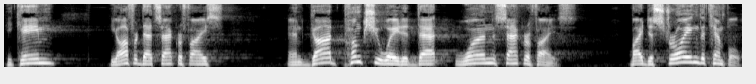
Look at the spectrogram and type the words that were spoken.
He came, He offered that sacrifice, and God punctuated that one sacrifice by destroying the temple,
